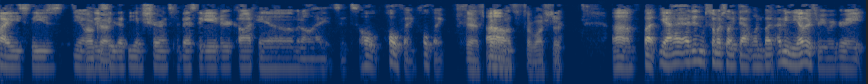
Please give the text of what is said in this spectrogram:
heist. They use, you know, they say that the insurance investigator caught him and all that. It's, it's a whole, whole thing, whole thing. Yeah, it's been a Um, while since I watched it. Um, but yeah, I, I didn't so much like that one, but I mean, the other three were great.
